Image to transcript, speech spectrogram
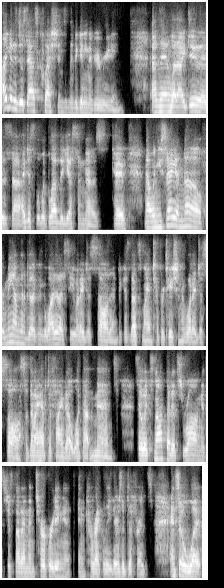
I get to just ask questions in the beginning of your reading. And then what I do is uh, I just would love the yes and no's. Okay. Now, when you say a no, for me, I'm going to be like, why did I see what I just saw then? Because that's my interpretation of what I just saw. So then I have to find out what that meant. So it's not that it's wrong. It's just that I'm interpreting it incorrectly. There's a difference. And so what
